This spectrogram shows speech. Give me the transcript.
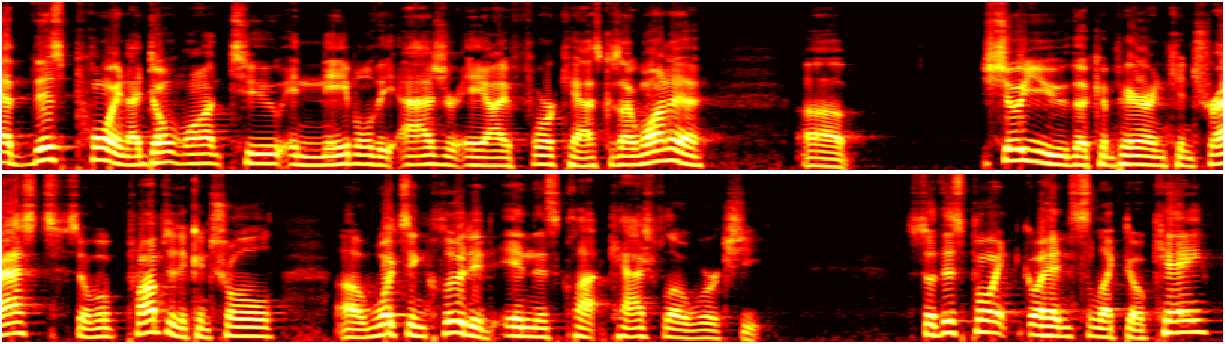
at this point, I don't want to enable the Azure AI forecast because I want to uh, show you the compare and contrast. So we'll prompt it to control uh, what's included in this cash flow worksheet. So at this point, go ahead and select OK.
